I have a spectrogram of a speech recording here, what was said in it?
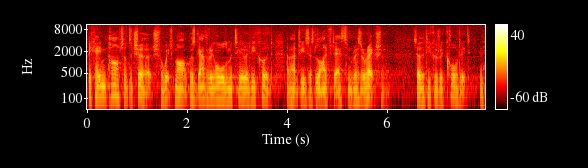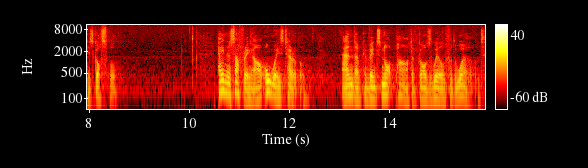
became part of the church for which Mark was gathering all the material he could about Jesus' life, death, and resurrection so that he could record it in his gospel. Pain and suffering are always terrible, and I'm convinced not part of God's will for the world.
